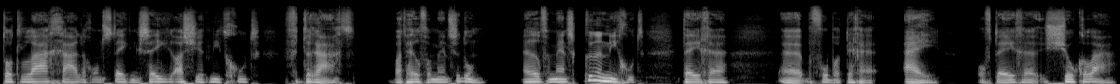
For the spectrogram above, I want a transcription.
tot laaggradige ontsteking. Zeker als je het niet goed verdraagt. Wat heel veel mensen doen. Heel veel mensen kunnen niet goed tegen uh, bijvoorbeeld tegen ei of tegen chocola.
